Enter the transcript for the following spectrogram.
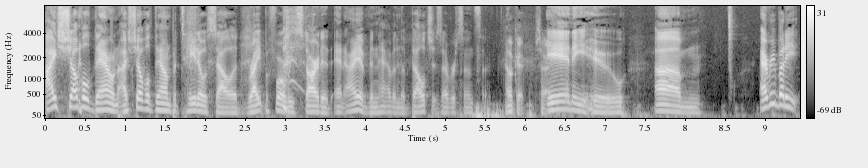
I shoveled down. I shoveled down potato salad right before we started, and I have been having the belches ever since then. okay, sorry. Anywho, um, everybody,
